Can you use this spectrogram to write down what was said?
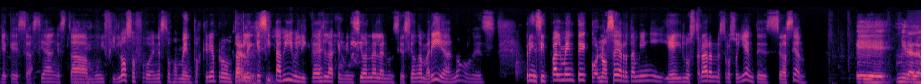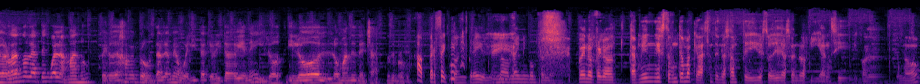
ya que Sebastián está muy filósofo en estos momentos, quería preguntarle qué cita bíblica es la que menciona la Anunciación a María, ¿no? Es principalmente conocer también y, e ilustrar a nuestros oyentes, Sebastián. Eh, mira, la verdad no la tengo a la mano, pero déjame preguntarle a mi abuelita que ahorita viene y lo, y lo, lo mande en el chat, no te preocupes. Ah, perfecto, increíble, no, no hay ningún problema. Bueno, pero también esto un tema que bastante nos han pedido estos días son los villancicos, ¿no?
